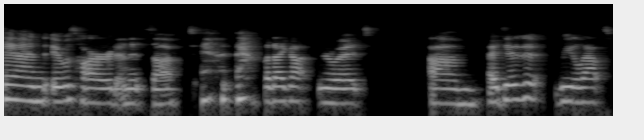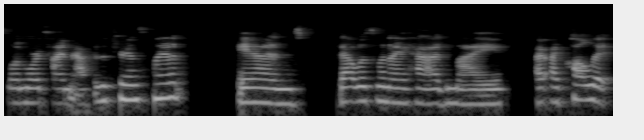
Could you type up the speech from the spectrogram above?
and it was hard and it sucked, but I got through it. Um, I did relapse one more time after the transplant, and that was when I had my I, I call it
